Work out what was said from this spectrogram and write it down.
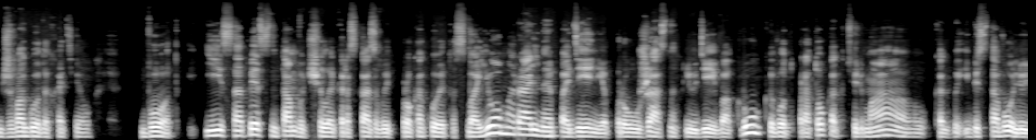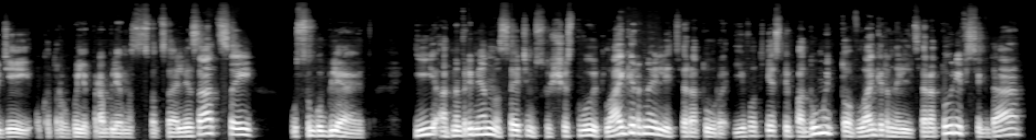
Два года хотел. Вот. И, соответственно, там вот человек рассказывает про какое-то свое моральное падение, про ужасных людей вокруг, и вот про то, как тюрьма как бы и без того людей, у которых были проблемы с социализацией, усугубляет. И одновременно с этим существует лагерная литература. И вот если подумать, то в лагерной литературе всегда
